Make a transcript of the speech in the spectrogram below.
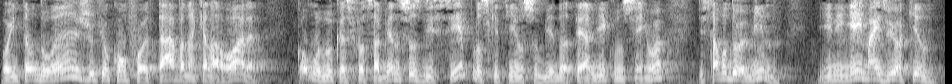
ou então do anjo que o confortava naquela hora? Como Lucas ficou sabendo se os discípulos que tinham subido até ali com o Senhor estavam dormindo e ninguém mais viu aquilo?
